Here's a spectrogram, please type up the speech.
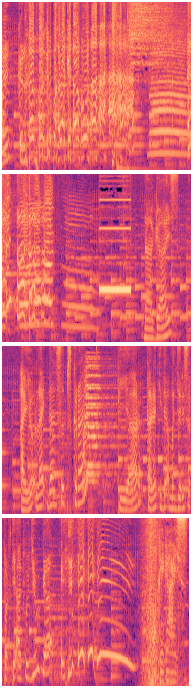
Eh, kenapa kepala kamu? Nah guys, ayo like dan subscribe biar kalian tidak menjadi seperti aku juga. Oke guys,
